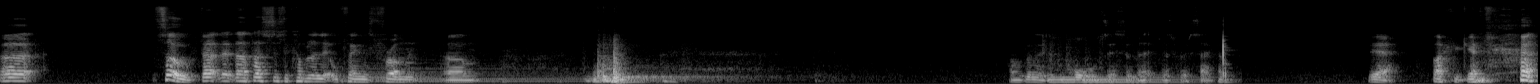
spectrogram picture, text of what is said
Uh, so that, that, that that's just a couple of little things from. Um, I'm gonna just pause this a minute, just for a second. Yeah, back again. uh,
